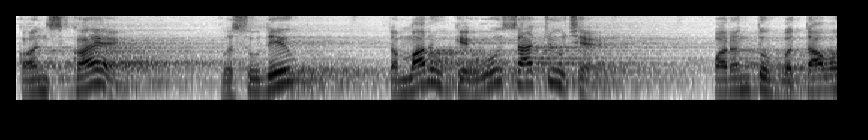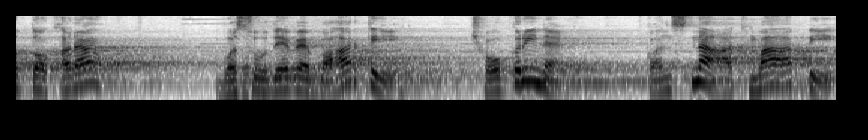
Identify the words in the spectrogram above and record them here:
કંસ કહે, વસુદેવ, તમારું કહેવું સાચું છે. પરંતુ બતાવો તો ખરા. વસુદેવે બહારથી છોકરીને કંસના હાથમાં આપી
